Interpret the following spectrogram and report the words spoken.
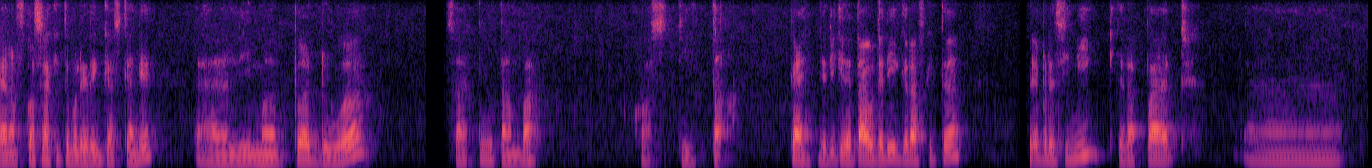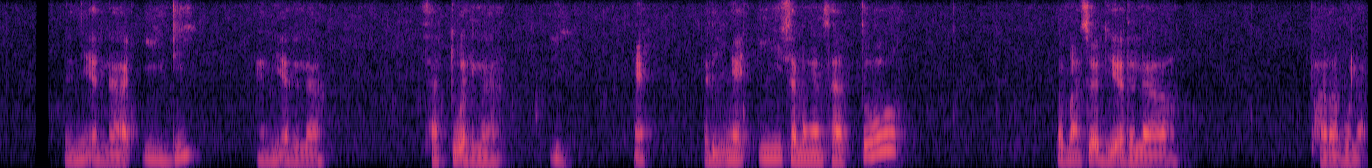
dan of course lah kita boleh ringkaskan dia uh, 5 per 2 1 tambah cos theta. Kan? Jadi kita tahu tadi graf kita daripada sini kita dapat uh, ini adalah ED ini adalah satu adalah E. Jadi ingat E sama dengan 1 bermaksud dia adalah parabola.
